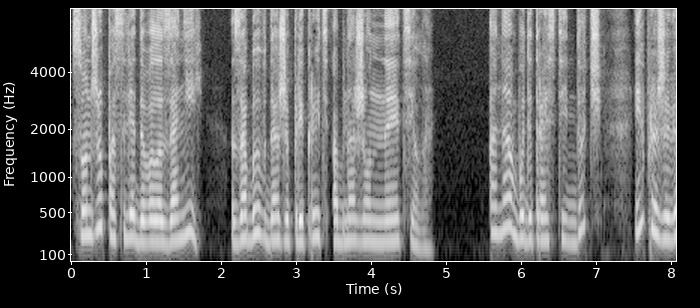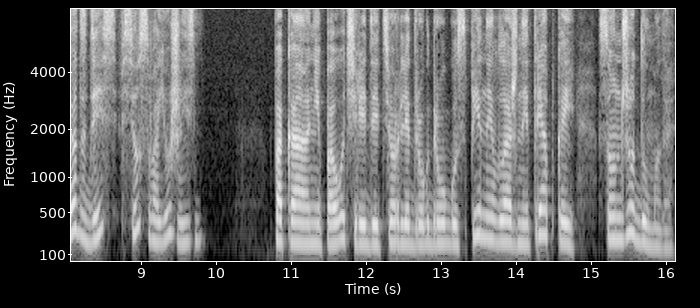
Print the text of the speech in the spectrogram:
Сунжу последовала за ней, забыв даже прикрыть обнаженное тело. Она будет растить дочь и проживет здесь всю свою жизнь. Пока они по очереди терли друг другу спины влажной тряпкой, Сонджу думала,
